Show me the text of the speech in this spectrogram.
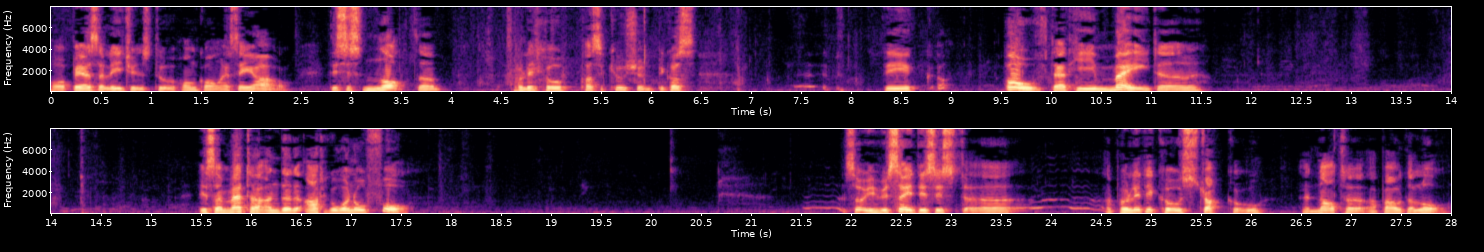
or bears allegiance to Hong Kong SAR. This is not uh, political persecution because the oath that he made uh, is a matter under the Article 104. So if you say this is uh, a political struggle and not uh, about the law,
